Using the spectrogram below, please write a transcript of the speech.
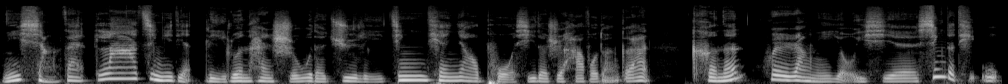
你想再拉近一点理论和实务的距离，今天要剖析的是哈佛短个案，可能。会让你有一些新的体悟。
